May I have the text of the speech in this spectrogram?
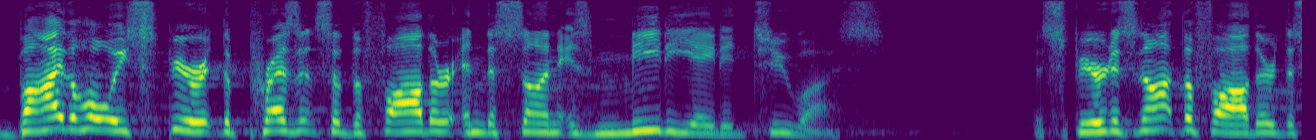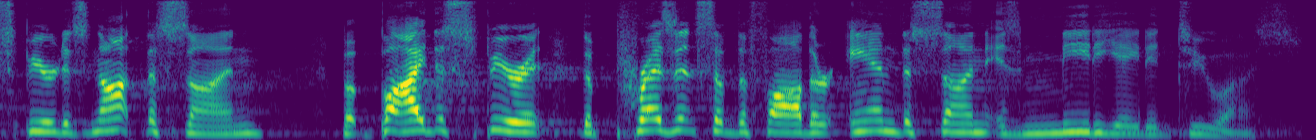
by the Holy Spirit, the presence of the Father and the Son is mediated to us. The Spirit is not the Father, the Spirit is not the Son, but by the Spirit, the presence of the Father and the Son is mediated to us.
